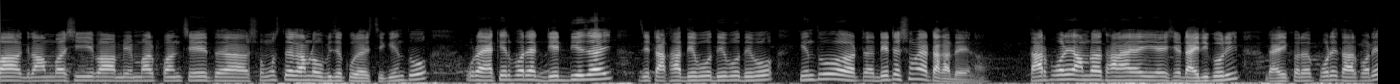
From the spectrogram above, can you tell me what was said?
বা গ্রামবাসী বা মেম্বার পঞ্চায়েত সমস্ত জায়গায় আমরা অভিযোগ করে আসছি। কিন্তু ওরা একের পর এক ডেট দিয়ে যায় যে টাকা দেবো দেবো দেবো। কিন্তু ডেটের সময় টাকা দেয় না। তারপরে আমরা থানায় এসে ডায়েরি করি। ডায়েরি করার পরে তারপরে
